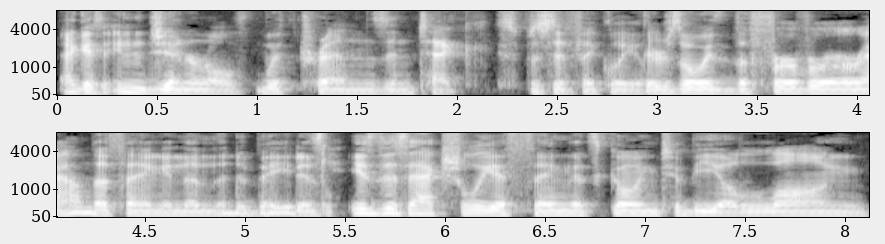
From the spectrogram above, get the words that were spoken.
I guess in general with trends in tech specifically, there's always the fervor around the thing. And then the debate is, is this actually a thing that's going to be a long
